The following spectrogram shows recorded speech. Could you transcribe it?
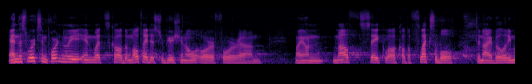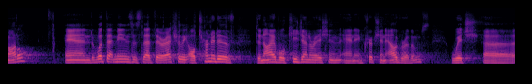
And this works importantly in what's called the multi-distributional, or for um, my own mouth's sake, well, called a flexible deniability model. And what that means is that there are actually alternative deniable key generation and encryption algorithms which uh,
